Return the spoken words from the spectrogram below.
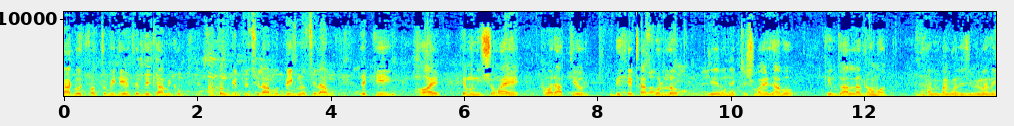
কাগজপত্র মিডিয়াতে দেখে আমি খুব আতঙ্কিত ছিলাম, উদ্বিগ্ন ছিলাম যে কি হয়। এমনই সময়ে আমার আত্মীয়র বিয়েটা পড়ল যে এমন একটি সময়ে যাব, কিন্তু আল্লাহর রহমত, আমি বাংলাদেশ বিমানে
